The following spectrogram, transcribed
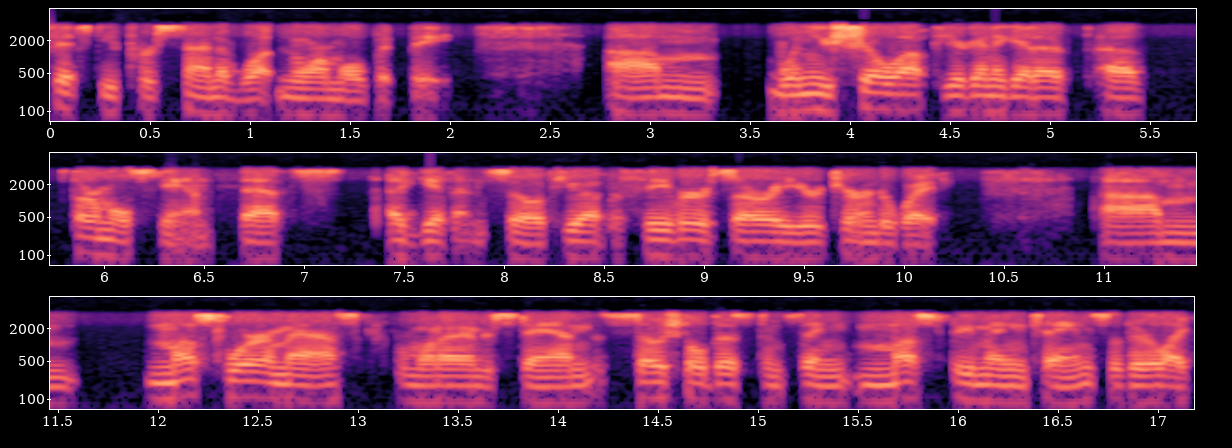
fifty percent of what normal would be. Um, when you show up, you're going to get a, a thermal scan. That's a given. So if you have a fever, sorry, you're turned away. Um, must wear a mask, from what I understand. Social distancing must be maintained. So they're like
